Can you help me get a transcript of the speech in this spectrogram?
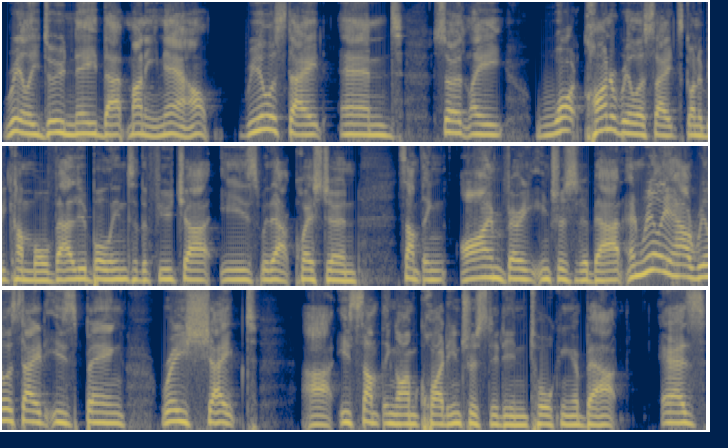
really do need that money now, real estate and certainly what kind of real estate is going to become more valuable into the future is without question something I'm very interested about, and really how real estate is being reshaped uh, is something I'm quite interested in talking about as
